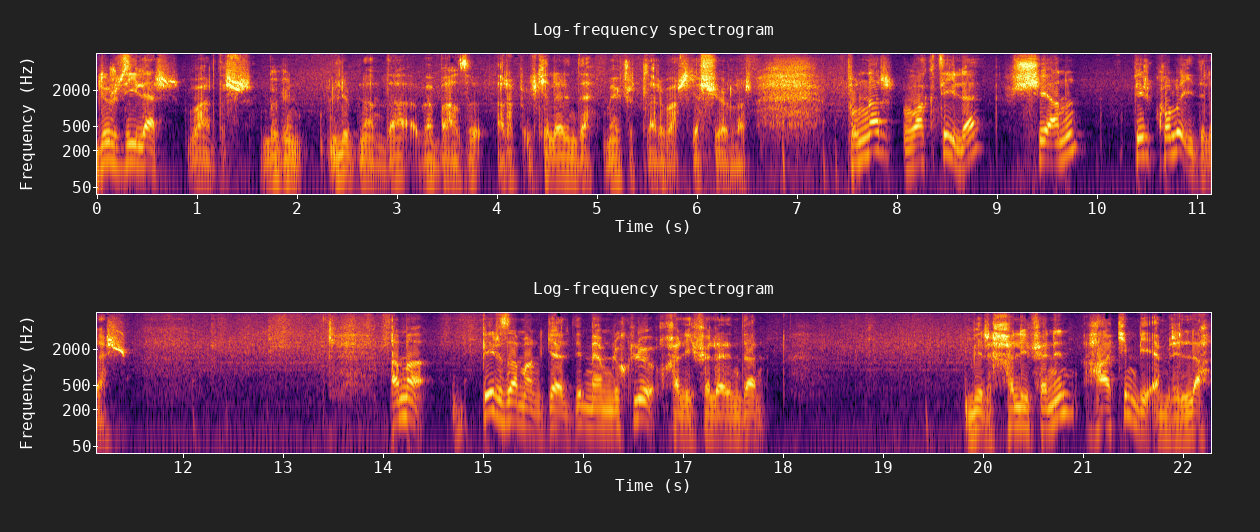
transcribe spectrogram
Dürziler vardır. Bugün Lübnan'da ve bazı Arap ülkelerinde mevcutları var, yaşıyorlar. Bunlar vaktiyle Şia'nın bir kolu idiler. Ama bir zaman geldi Memlüklü halifelerinden bir halifenin hakim bir emrillah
